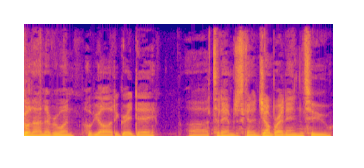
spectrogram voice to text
going on, everyone? Hope you all had a great day. Uh, today, I'm just going to jump right into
